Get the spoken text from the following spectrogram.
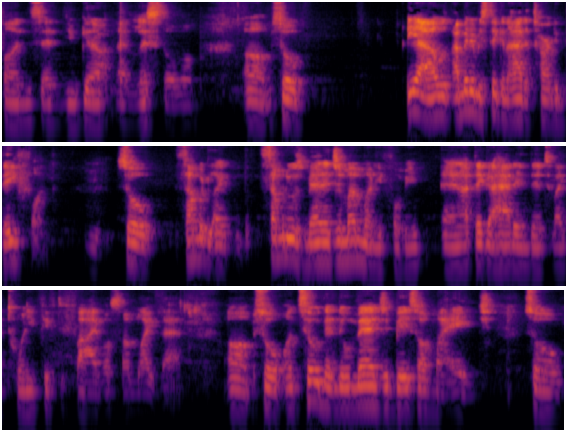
funds, and you get a, a list of them. Um, so yeah, I, was, I made a mistake and I had a target date fund. Mm. So somebody like somebody was managing my money for me, and I think I had it in there to like twenty fifty five or something like that. Um, so until then, they'll manage it based off my age. So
